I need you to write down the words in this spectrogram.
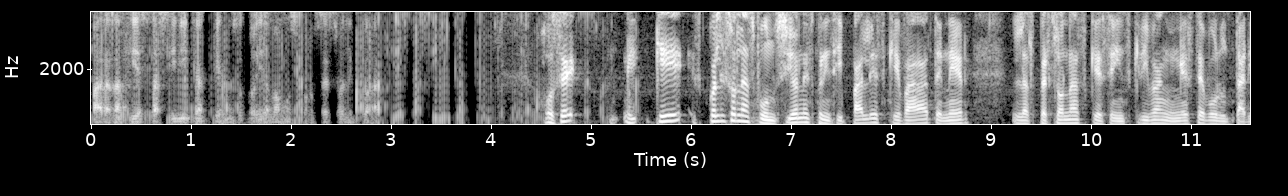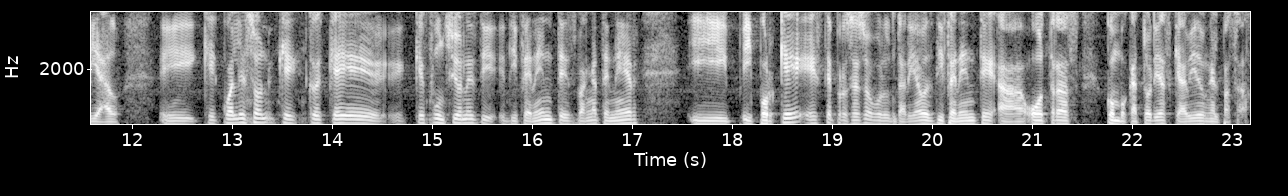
para la fiesta cívica que nosotros llamamos proceso electoral. José, ¿qué, ¿cuáles son las funciones principales que va a tener las personas que se inscriban en este voluntariado? Eh, ¿qué, ¿Cuáles son, qué, funciones diferentes van a tener? y, por qué este proceso de voluntariado es diferente a otras convocatorias que ha habido en el pasado.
